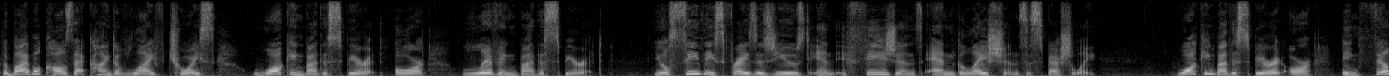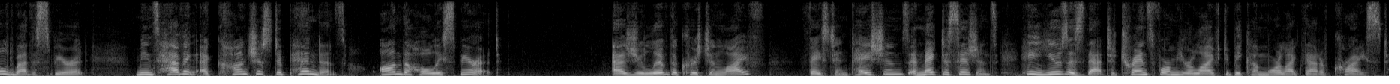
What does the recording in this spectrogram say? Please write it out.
The Bible calls that kind of life choice walking by the Spirit or living by the Spirit. You'll see these phrases used in Ephesians and Galatians, especially. Walking by the Spirit or being filled by the Spirit means having a conscious dependence on the Holy Spirit. As you live the Christian life, face temptations, and make decisions, He uses that to transform your life to become more like that of Christ.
